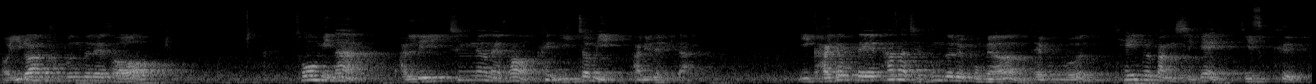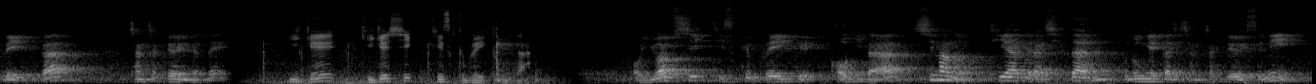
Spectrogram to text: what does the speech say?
어, 이러한 부분들에서 소음이나 관리 측면에서 큰 이점이 발휘됩니다. 이 가격대의 타사 제품들을 보면 대부분 케이블 방식의 디스크 브레이크가 장착되어 있는데 이게 기계식 디스크 브레이크입니다. 어, 유압식 디스크 브레이크 거기다 시마노, 티아그라 10단 구동계까지 장착되어 있으니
